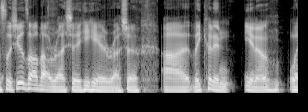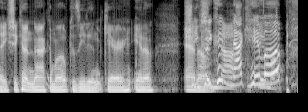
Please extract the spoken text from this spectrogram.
so she was all about Russia. He hated Russia. Uh, they couldn't, you know, like she couldn't knock him up because he didn't care, you know. And She uh, She couldn't Knock knock him him up.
